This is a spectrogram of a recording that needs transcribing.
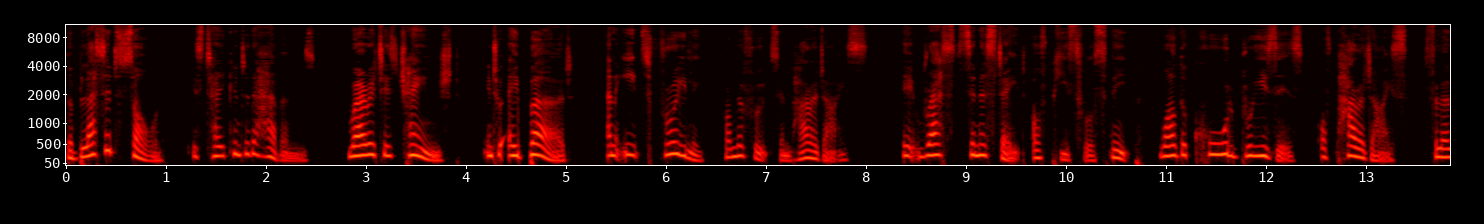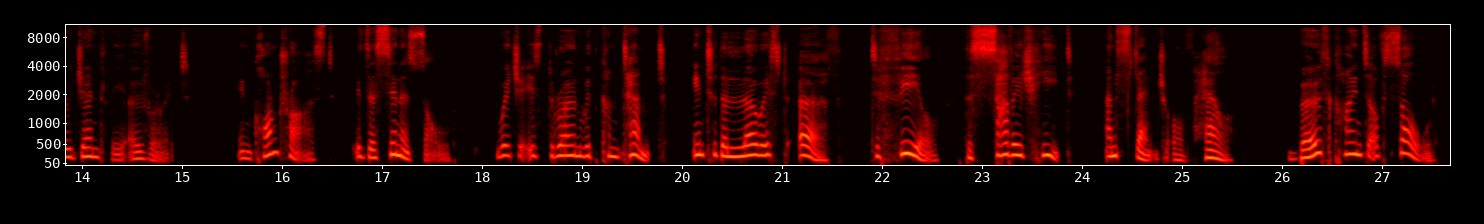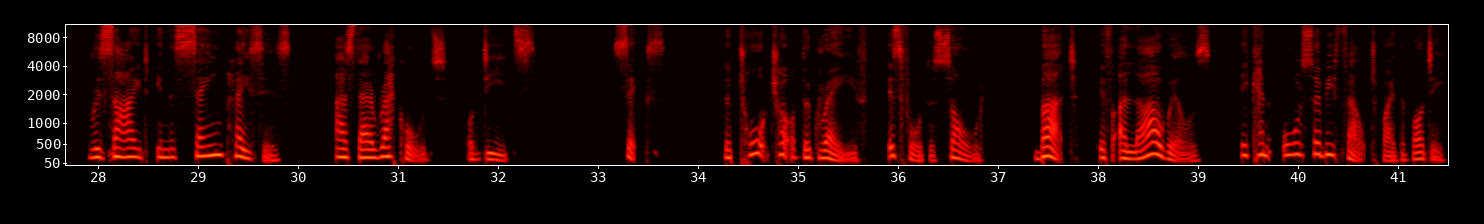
The blessed soul is taken to the heavens, where it is changed into a bird and eats freely from the fruits in paradise. It rests in a state of peaceful sleep, while the cool breezes of paradise flow gently over it. In contrast is the sinner's soul, which is thrown with contempt into the lowest earth to feel the savage heat and stench of hell. Both kinds of soul reside in the same places as their records of deeds. 6. The torture of the grave is for the soul, but if Allah wills, it can also be felt by the body.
